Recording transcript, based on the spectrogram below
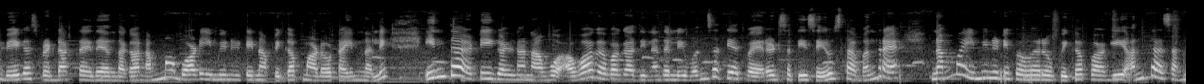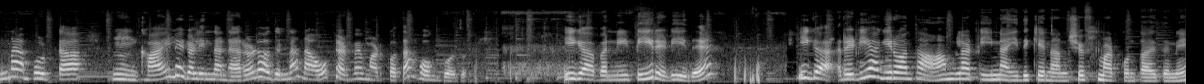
ಬೇಗ ಸ್ಪ್ರೆಡ್ ಆಗ್ತಾ ಇದೆ ಅಂದಾಗ ನಮ್ಮ ಬಾಡಿ ಇಮ್ಯುನಿಟಿನ ಪಿಕಪ್ ಮಾಡೋ ಟೈಮ್ನಲ್ಲಿ ಇಂಥ ಟೀಗಳನ್ನ ನಾವು ಅವಾಗವಾಗ ದಿನದಲ್ಲಿ ಒಂದು ಸತಿ ಅಥವಾ ಎರಡು ಸತಿ ಸೇವಿಸ್ತಾ ಬಂದರೆ ನಮ್ಮ ಇಮ್ಯುನಿಟಿ ಪವರು ಪಿಕಪ್ ಆಗಿ ಅಂಥ ಸಣ್ಣ ಪುಟ್ಟ ಕಾಯಿಲೆಗಳಿಂದ ನರಳೋದನ್ನ ನಾವು ಕಡಿಮೆ ಮಾಡ್ಕೋತಾ ಹೋಗ್ಬೋದು. ಈಗ ಬನ್ನಿ, ಟೀ ರೆಡಿ ಇದೆ. ಈಗ ರೆಡಿ ಆಗಿರುವಂತ ಆಮ್ಲ ಟೀನ ಇದಕ್ಕೆ ನಾನು ಶಿಫ್ಟ್ ಮಾಡ್ಕೊತಾ ಇದ್ದೇನೆ.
